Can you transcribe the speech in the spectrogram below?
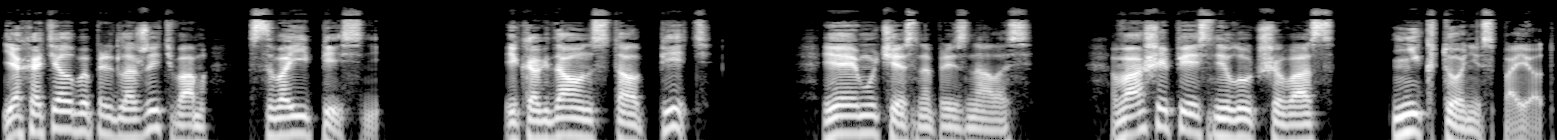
Я хотел бы предложить вам свои песни. И когда он стал петь, я ему честно призналась, ваши песни лучше вас никто не споет.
